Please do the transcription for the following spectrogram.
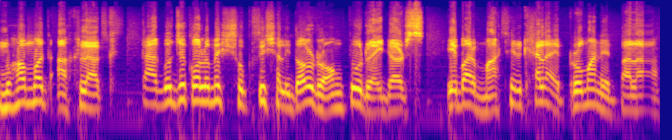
মুহাম্মদ আখলাক। কাগজে কলমের শক্তিশালী দল রংপুর রাইডার্স। এবার মাঠের খেলায় প্রমাণের পালা।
